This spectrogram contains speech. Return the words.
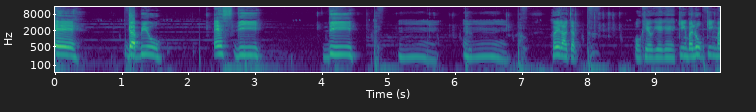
A W S D D อืมอืมเฮ้ยเราจะ โอเคโอเคโอเคกิ้งไปลูกกิ้งไป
